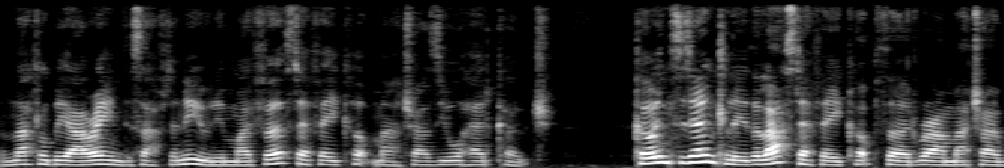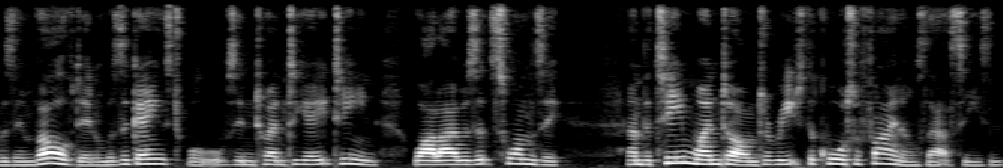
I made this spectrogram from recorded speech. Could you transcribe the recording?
and that'll be our aim this afternoon in my first FA Cup match as your head coach. Coincidentally, the last FA Cup third round match I was involved in was against Wolves in 2018 while I was at Swansea, and the team went on to reach the quarter finals that season.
